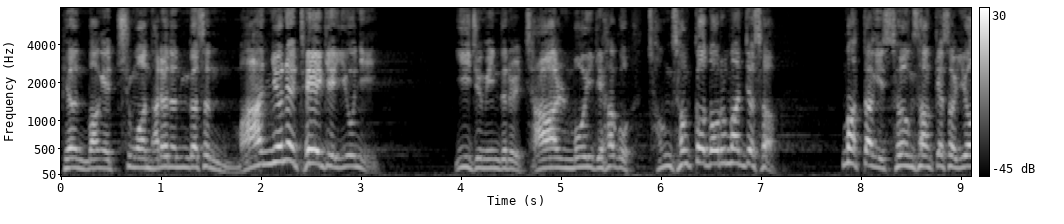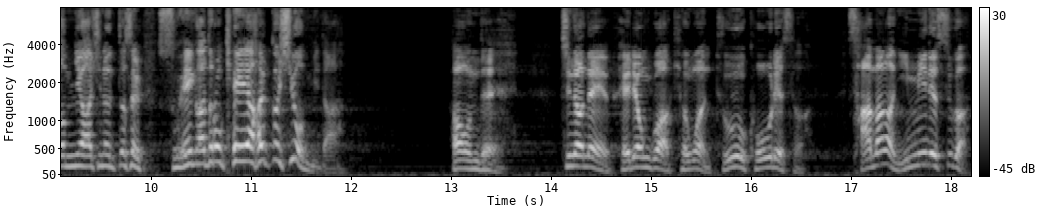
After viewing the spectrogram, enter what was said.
변방에 충원하려는 것은 만년의 대계이오니 이주민들을 잘 모이게 하고 정성껏 어루만져서 마땅히 성상께서 염려하시는 뜻을 수행하도록 해야 할 것이옵니다. 하운데 지난해 회령과 경원 두 고을에서 사망한 인민의 수가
